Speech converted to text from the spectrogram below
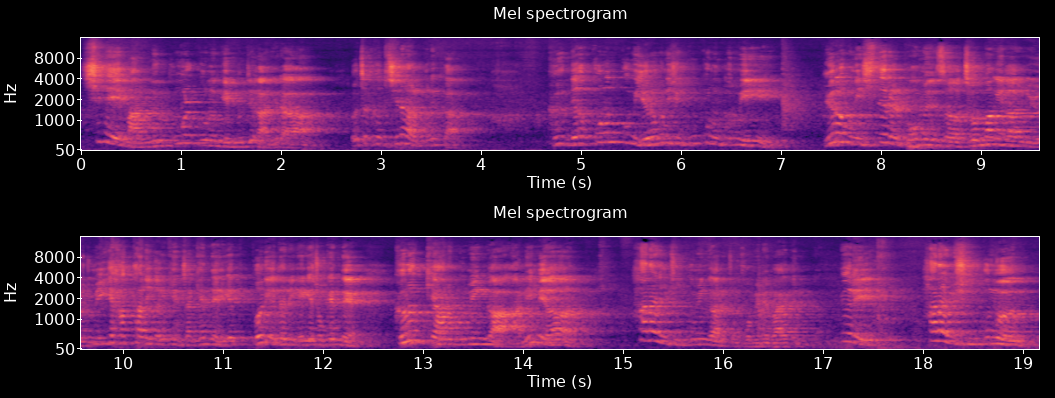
시대에 맞는 꿈을 꾸는 게 문제가 아니라 그것도 지나갈 거니까. 그 내가 꾸는 꿈이 여러분이 지금 꿈꾸는 꿈이 여러분이 시대를 보면서 전망해가지고 요즘 이게 핫하니까 이게 괜찮겠네 이게 버리게 되니까 이게 좋겠네 그렇게 하는 꿈인가 아니면 하나님 준 꿈인가를 좀 고민해 봐야 됩니다. 특별히 하나님 주신 꿈은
